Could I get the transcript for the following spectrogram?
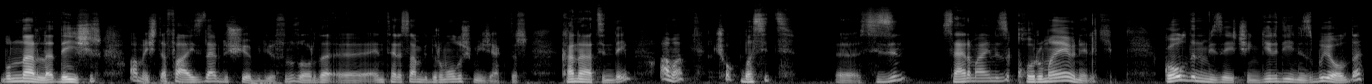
Bunlarla değişir. Ama işte faizler düşüyor biliyorsunuz. Orada e, enteresan bir durum oluşmayacaktır. Kanaatindeyim. Ama çok basit e, sizin sermayenizi korumaya yönelik Golden Vize için girdiğiniz bu yolda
